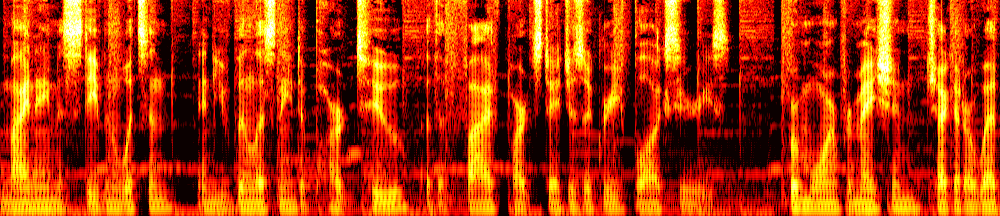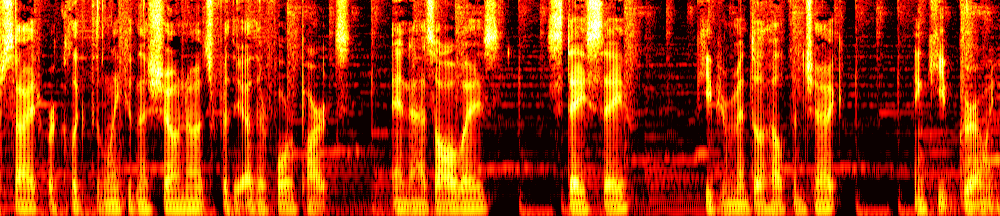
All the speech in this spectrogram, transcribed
My name is Steven Woodson, and you've been listening to part two of the five part Stages of Grief blog series. For more information, check out our website or click the link in the show notes for the other four parts. And as always, stay safe, keep your mental health in check, and keep growing.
